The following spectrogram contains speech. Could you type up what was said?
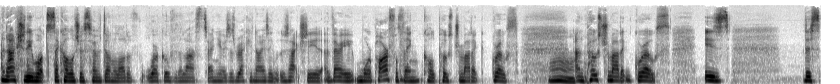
And actually, what psychologists have done a lot of work over the last 10 years is recognizing that there's actually a very more powerful thing called post traumatic growth. Mm. And post traumatic growth is this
